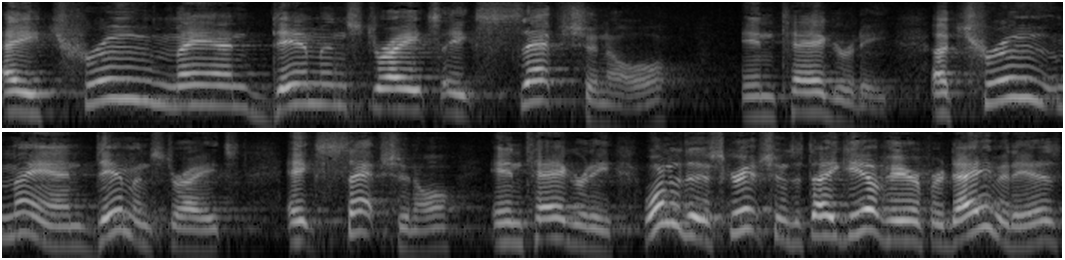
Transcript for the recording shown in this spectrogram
a true man demonstrates exceptional integrity. A true man demonstrates exceptional integrity. One of the descriptions that they give here for David is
